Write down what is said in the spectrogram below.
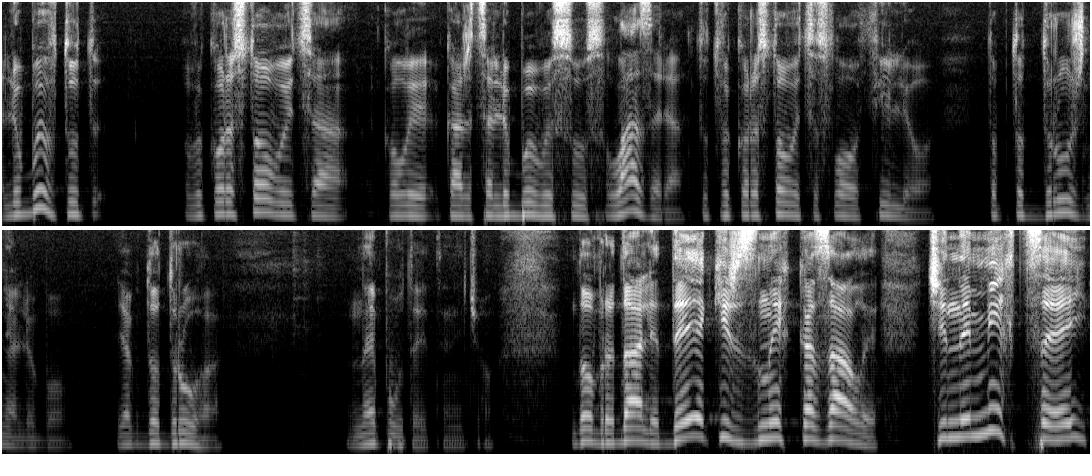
Любив тут використовується, коли кажеться, любив Ісус Лазаря, тут використовується слово філіо, тобто дружня любов, як до друга. Не путайте нічого. Добре, далі. Деякі ж з них казали, чи не міг цей,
